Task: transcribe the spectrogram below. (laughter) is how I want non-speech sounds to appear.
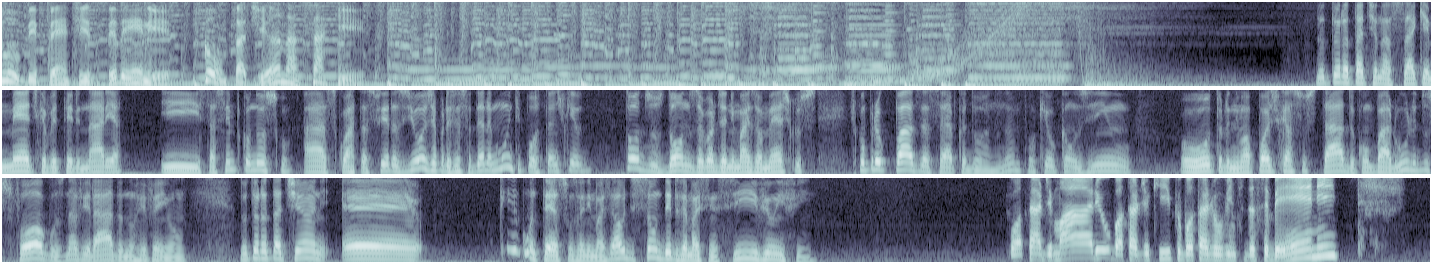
Clube Pet CBN, com Tatiana Saque. Doutora Tatiana Saque é médica veterinária e está sempre conosco às quartas-feiras. E hoje a presença dela é muito importante porque todos os donos agora de animais domésticos ficam preocupados nessa época do ano, né? porque o cãozinho ou outro animal pode ficar assustado com o barulho dos fogos na virada, no Réveillon. Doutora Tatiane, é... o que, acontece com os animais? A audição deles é mais sensível, enfim. Boa tarde, Mário. Boa tarde, equipe. Boa tarde, ouvintes da CBN.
